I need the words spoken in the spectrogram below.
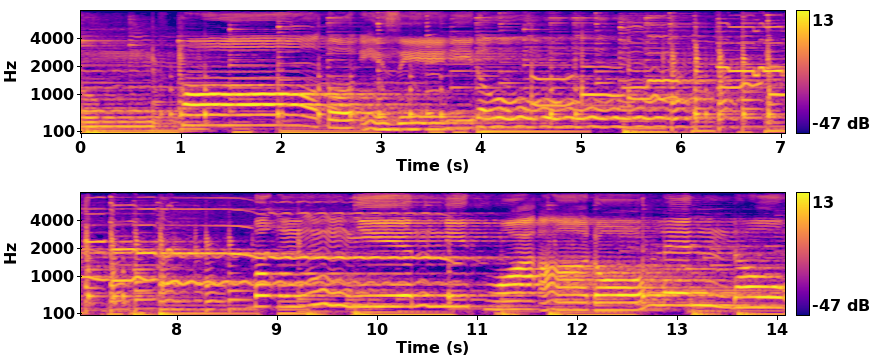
hùng, có tội gì đâu. Bỗng nhiên họa đổ lên đầu,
